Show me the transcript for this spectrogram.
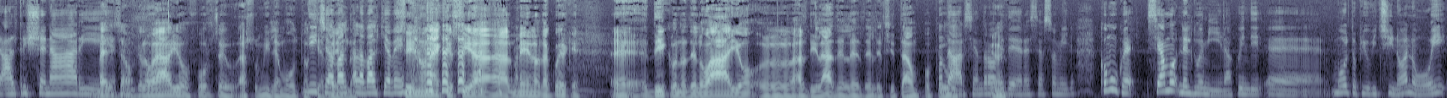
altri scenari. Beh, diciamo che l'Ohio forse assomiglia molto Dice a Chiavenna. alla Val Chiavenna. Sì, non è che sia almeno da quel che eh, dicono dell'Ohio, eh, al di là delle, delle città un po' più... Può darsi, andrò a eh, vedere se assomiglia. Comunque siamo nel 2000, quindi eh, molto più vicino a noi.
